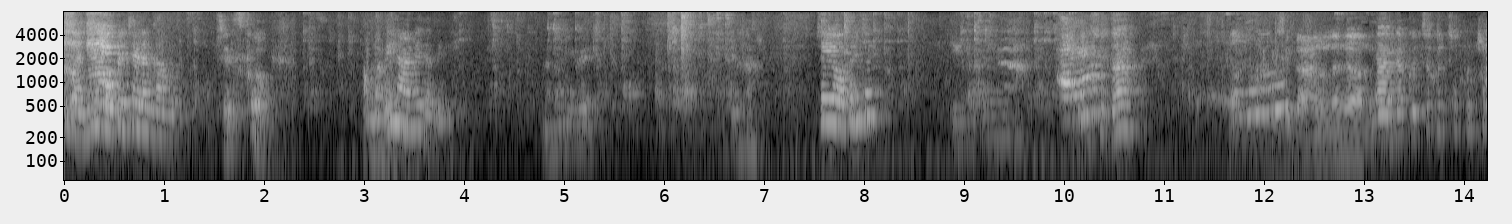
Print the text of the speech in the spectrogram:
ఇవన్నీ ఓపెన్ చేయడం కాబట్టి చేసుకో. అమ్మవి నావే కదా ఇవి. చెయ్యి ఓపెన్ చేయి సుధా ఆనందంగా ఉంది దా, దా, కూర్చో కూర్చో కూర్చో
